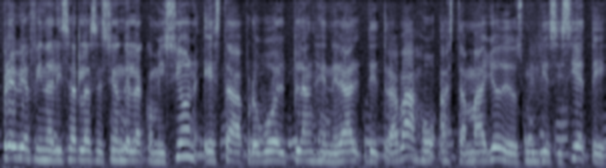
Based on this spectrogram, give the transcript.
Previa a finalizar la sesión de la comisión, esta aprobó el Plan General de Trabajo hasta mayo de 2017,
